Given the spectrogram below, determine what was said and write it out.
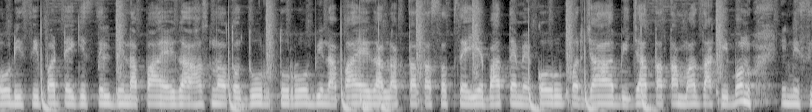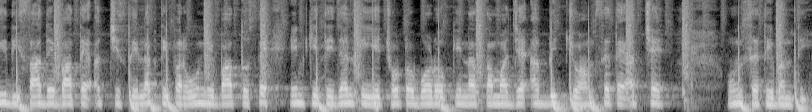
थोड़ी सी फटेगी सिल भी ना पाएगा। हंसना तो दूर, तू रो भी ना पाएगा। लगता था सबसे ये बातें मैं करूँ, पर जहाँ भी जाता था मज़ाक ही बनूँ। इन्हें सीधी सादे बातें अच्छी सी लगती, पर उन्हीं बातों से इनकी थी जलती ये छोटो बड़ों की ना समझे, अभी जो हमसे थे अच्छे, उनसे थी बनती।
